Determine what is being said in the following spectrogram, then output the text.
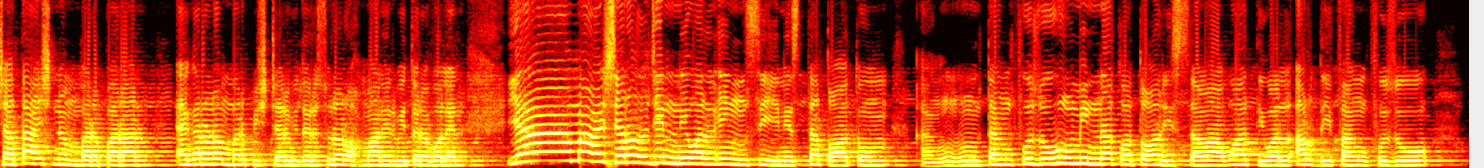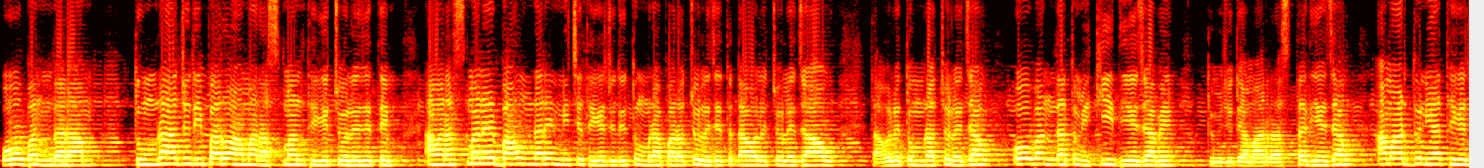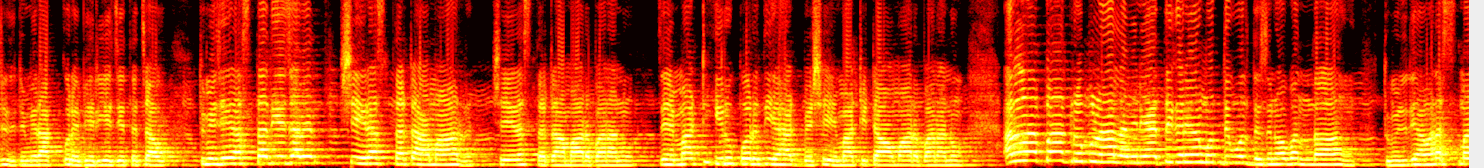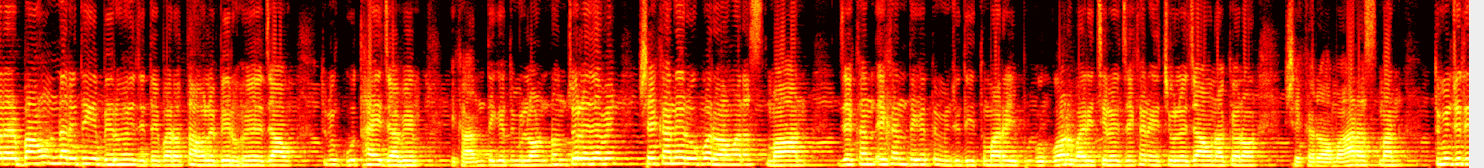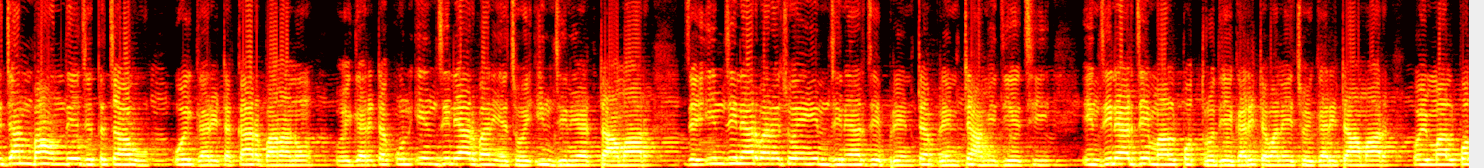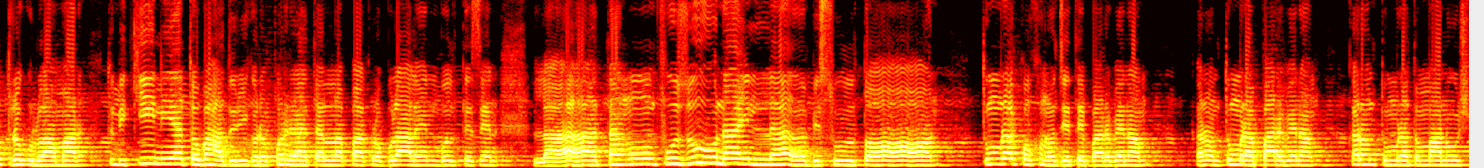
সাতাইশ নম্বর পাড়ার এগারো নম্বর পৃষ্ঠার ভিতরে সুরা রহমানের ভিতরে বলেন, ইয়া মাশারাল জিন্নি ওয়াল ও বান্দারাম তোমরা যদি পারো আমার আসমান থেকে চলে যেতে, আমার আসমানের বাউন্ডারির নিচে থেকে যদি তোমরা পারো চলে যেতে, তাহলে চলে যাও, তাহলে তোমরা চলে যাও। ও বান্দা, তুমি কি দিয়ে যাবে? তুমি যদি আমার রাস্তা দিয়ে যাও, আমার দুনিয়া থেকে যদি তুমি রাগ করে বেরিয়ে যেতে চাও, তুমি যে রাস্তা দিয়ে যাবে, সেই রাস্তাটা আমার, সেই রাস্তাটা আমার বানানো। যে মাটির উপর দিয়ে হাঁটবে, সেই মাটিটা আমার বানানো। আল্লাহ পাক রব্বুল আলামিন এতে কারিমের মধ্যে বলতেছেন, ও বান্দা, তুমি যদি আমার আসমানের বাউন্ডারি থেকে বের হয়ে যেতে পারো, তাহলে বের হয়ে যাও। তুমি কোথায় যাবে? এখান থেকে তুমি লন্ডন চলে যাবে। সেখানের উপরও আমার আসমান। যেখান, এখান থেকে তুমি যদি তোমার এই ঘর বাড়ি ছেড়ে যেখানে চলে যাও না কেন, সেখানেও আমার আসমান। তুমি যদি যানবাহন দিয়ে যেতে চাও, ওই গাড়িটা কার বানানো? ওই গাড়িটা কোন ইঞ্জিনিয়ার বানিয়েছে? ওই ইঞ্জিনিয়ারটা আমার। যে ইঞ্জিনিয়ার বানিয়েছে, ওই ইঞ্জিনিয়ার যে ব্রেনটা ব্রেনটা আমি দিয়েছি। ইঞ্জিনিয়ার যে মালপত্র দিয়ে গাড়িটা বানিয়েছে, ওই গাড়িটা আমার। ওই মালপত্রগুলো আমার। তুমি কি নিয়ে তো বাহাদুরি করো? পরে আল্লাহ পাক রব্বুল আলামিন বলতেছেন, লা তানফুজুনা ইল্লা বিসুলতান। তোমরা কখনো যেতে পারবে না, কারণ তোমরা পারবে না, কারণ তোমরা তো মানুষ।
